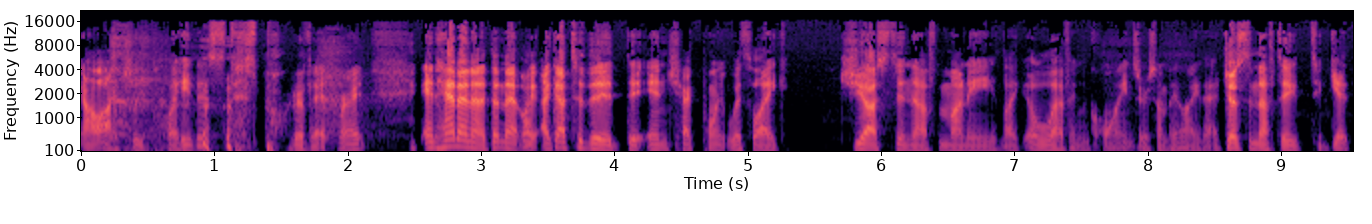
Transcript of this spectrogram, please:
I'll actually play this this part of it, right? And had I not done that, like I got to the the end checkpoint with like just enough money, like eleven coins or something like that, just enough to to get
